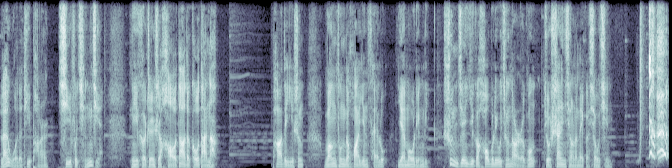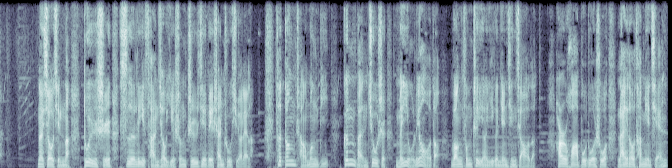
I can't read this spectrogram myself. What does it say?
来我的地盘欺负晴姐，你可真是好大的狗胆呐！”啪的一声，王峰的话音才落，眼眸凌厉，瞬间一个毫不留情的耳光就扇向了那个萧琴。那萧琴呢，顿时嘶厉惨叫一声，直接被扇出血来了。他当场懵逼。根本就是没有料到汪峰这样一个年轻小子，二话不多说，来到他面前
